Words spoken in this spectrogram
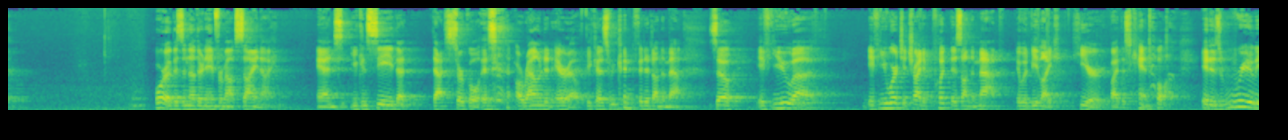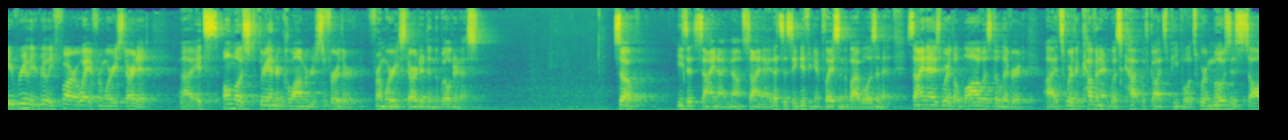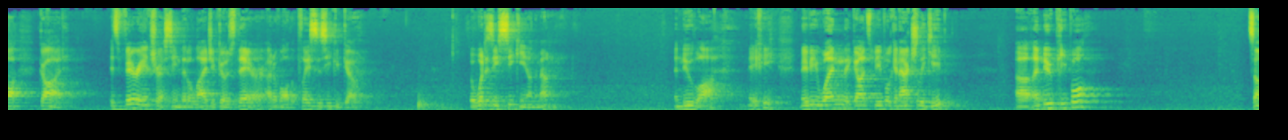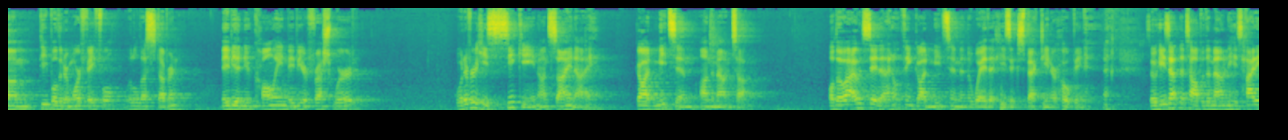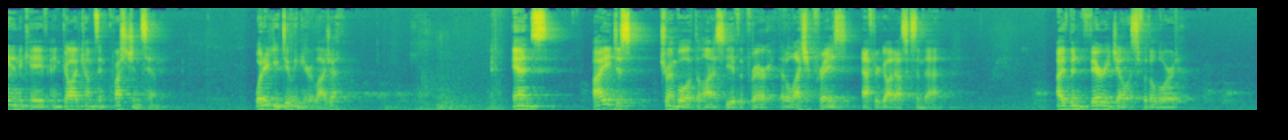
Horeb is another name for Mount Sinai. And you can see that that circle is around an arrow because we couldn't fit it on the map. So if you, uh, if you were to try to put this on the map, it would be like here by this candle. It is really, really, really far away from where he started. Uh, it's almost 300 kilometers further from where he started in the wilderness. So, he's at Sinai, Mount Sinai. That's a significant place in the Bible, isn't it? Sinai is where the law was delivered, uh, it's where the covenant was cut with God's people, it's where Moses saw God. It's very interesting that Elijah goes there out of all the places he could go. So, what is he seeking on the mountain? A new law, maybe? Maybe one that God's people can actually keep? Uh, a new people? Some people that are more faithful, a little less stubborn? Maybe a new calling, maybe a fresh word? Whatever he's seeking on Sinai, God meets him on the mountaintop. Although I would say that I don't think God meets him in the way that he's expecting or hoping. so he's at the top of the mountain, he's hiding in a cave, and God comes and questions him. What are you doing here, Elijah? And I just tremble at the honesty of the prayer that Elijah prays after God asks him that. I've been very jealous for the Lord,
